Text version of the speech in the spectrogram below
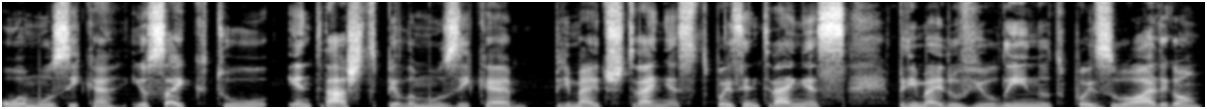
ou a música. Eu sei que tu entraste pela música, primeiro estranha-se, depois entranha-se, primeiro o violino, depois o órgão.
